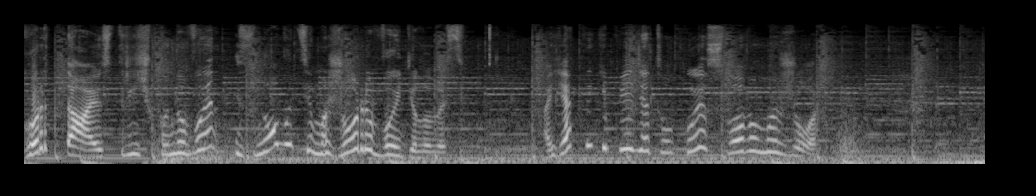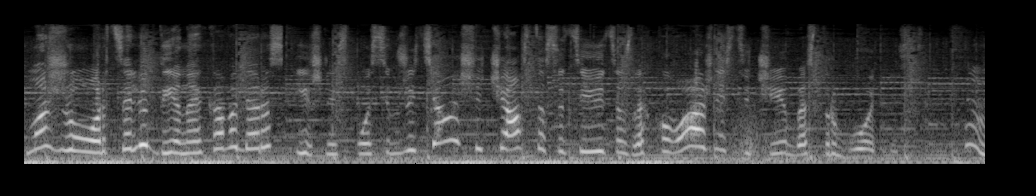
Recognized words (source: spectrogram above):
Гортаю стрічку новин і знову ці мажори виділились. А як Вікіпедія толкує слово мажор? Мажор це людина, яка веде розкішний спосіб життя, що часто асоціюється з легковажністю чи безтурботністю. Хм.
